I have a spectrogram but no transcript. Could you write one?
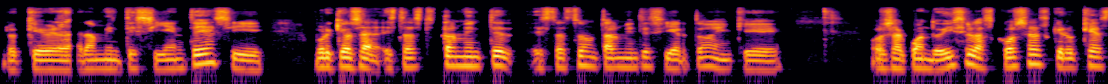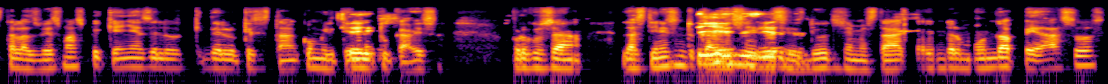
lo que verdaderamente sientes y porque, o sea, estás totalmente, estás totalmente cierto en que, o sea, cuando dices las cosas, creo que hasta las ves más pequeñas de lo, de lo que se están convirtiendo en tu cabeza. Porque, o sea, las tienes en tu cabeza y dices, dude, se me está cayendo el mundo a pedazos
